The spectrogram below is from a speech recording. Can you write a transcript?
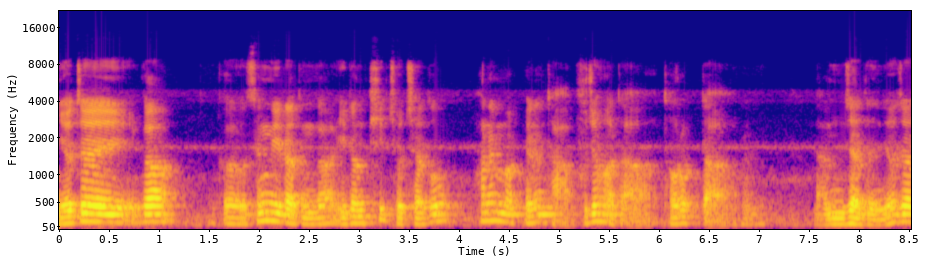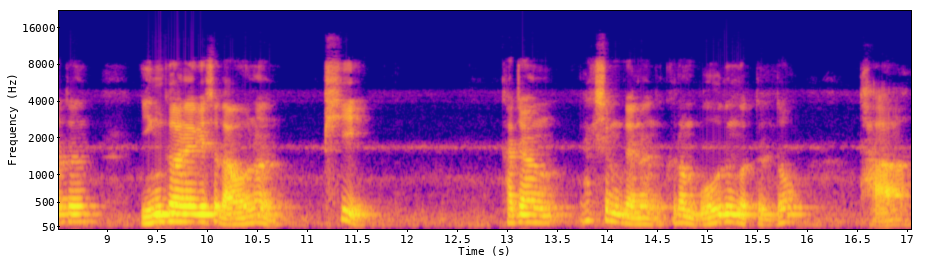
여자가 그 생리라든가 이런 피조차도 하나님 앞에는 다 부정하다, 더럽다. 남자든 여자든 인간에게서 나오는 피, 가장 핵심되는 그런 모든 것들도 다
